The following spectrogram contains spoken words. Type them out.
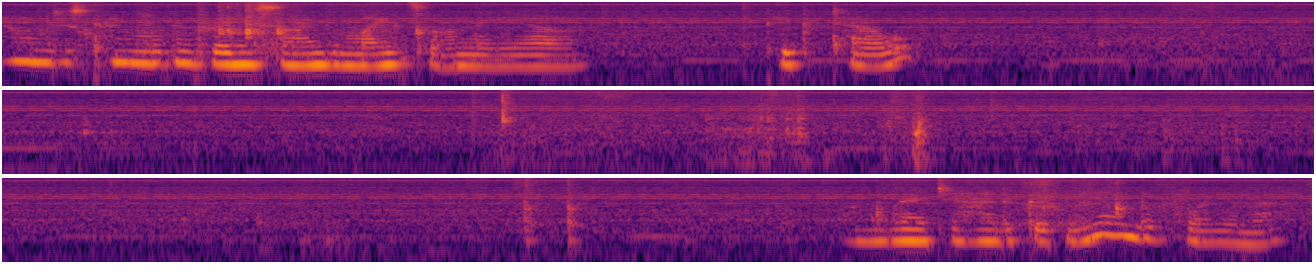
Now I'm just kind of looking for any signs of mites on the uh, paper towel. I'm glad you had a good meal before you left.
